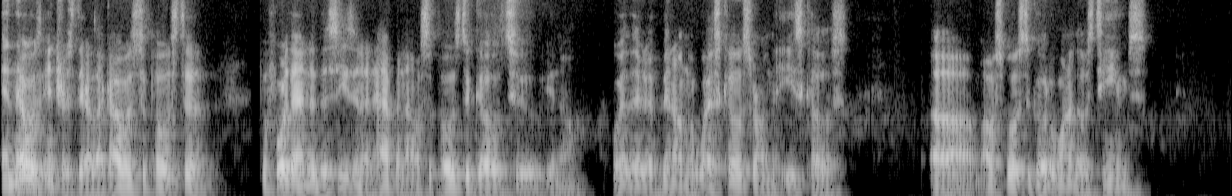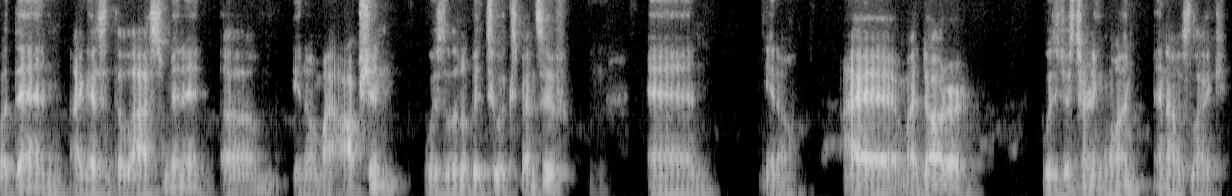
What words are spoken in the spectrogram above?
and there was interest there. Like I was supposed to before the end of the season had happened, I was supposed to go to, you know, whether it have been on the West Coast or on the East Coast. Uh, I was supposed to go to one of those teams, but then I guess at the last minute, um, you know, my option was a little bit too expensive, and you know, I my daughter was just turning one, and I was like,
